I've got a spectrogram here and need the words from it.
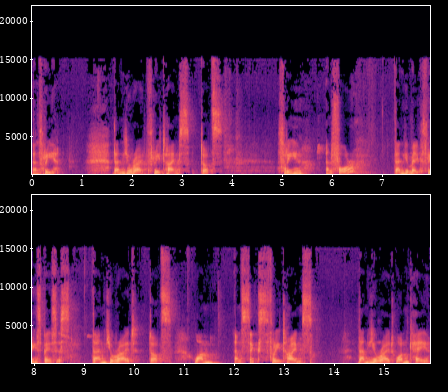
and 3. Then you write three times dots 3 and 4. Then you make three spaces. Then you write dots 1 and 6 three times. Then you write 1k.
